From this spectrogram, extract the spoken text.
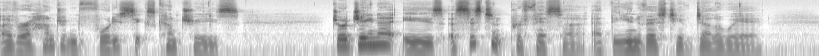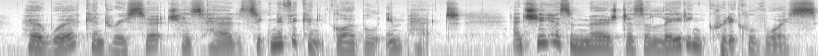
over 146 countries. Georgina is Assistant Professor at the University of Delaware. Her work and research has had significant global impact, and she has emerged as a leading critical voice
